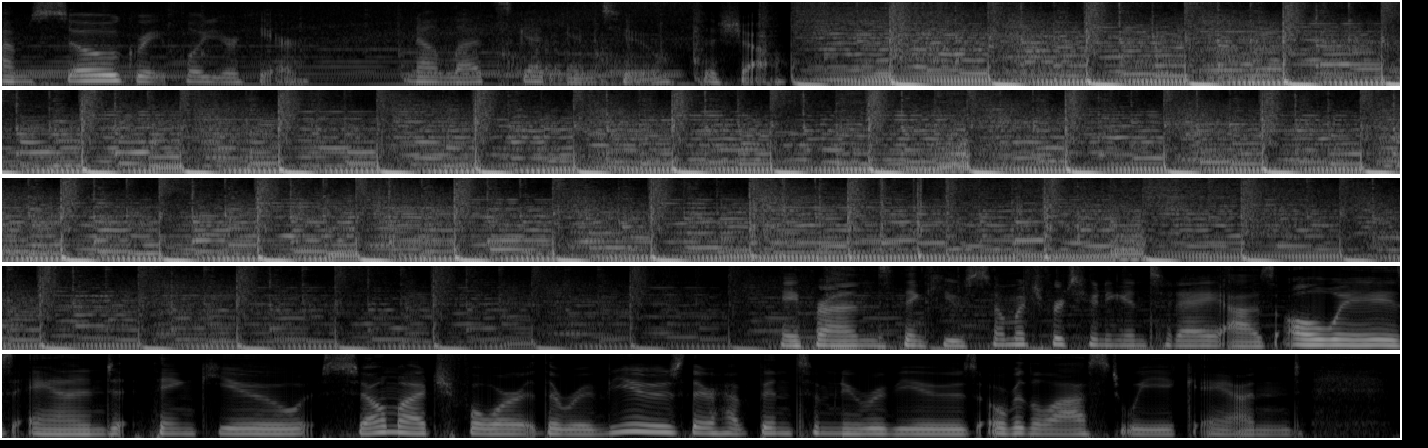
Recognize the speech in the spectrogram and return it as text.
I'm so grateful you're here. Now let's get into the show. Hey, friends, thank you so much for tuning in today, as always. And thank you so much for the reviews. There have been some new reviews over the last week, and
